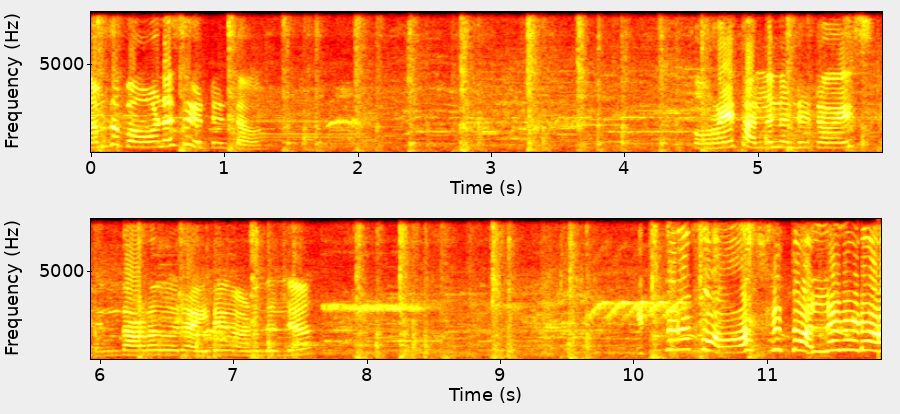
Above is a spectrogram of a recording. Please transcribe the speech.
നമുക്ക് ബോണസ് കിട്ടും കേട്ടോ കൊറേ തല്ലുന്നുണ്ട് കേട്ടോ ഗൈസ് എന്താണെന്ന് ഒരു ഐഡിയ കാണുന്നില്ല. ഇത്ര ഫാസ്റ്റ് തല്ലണോടാ.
